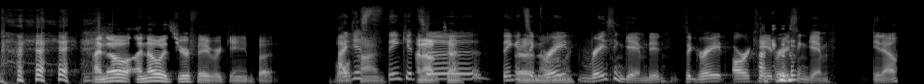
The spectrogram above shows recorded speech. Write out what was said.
I know I know it's your favorite game, but I just time. think it's 10 out of 10. a think it's a great racing game, dude. It's a great arcade racing game. You know,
